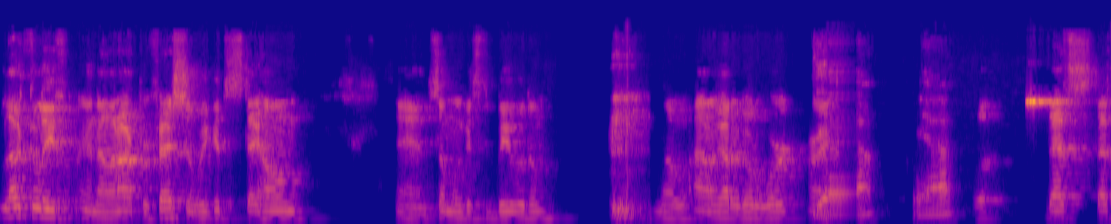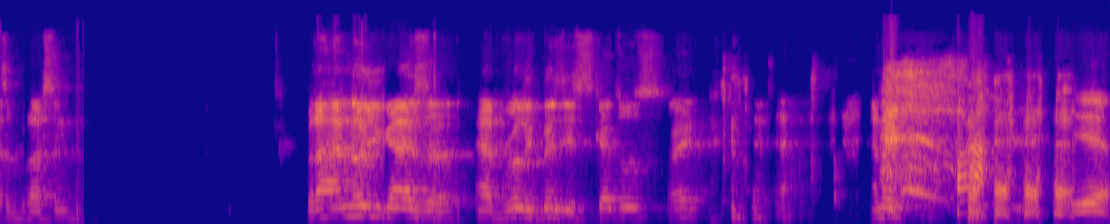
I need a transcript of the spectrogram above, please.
luckily, you know, in our profession, we get to stay home, and someone gets to be with them. No, I don't got to go to work. Right? Yeah. Yeah. That's that's a blessing. But I know you guys uh, have really busy schedules, right? I know Yeah.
